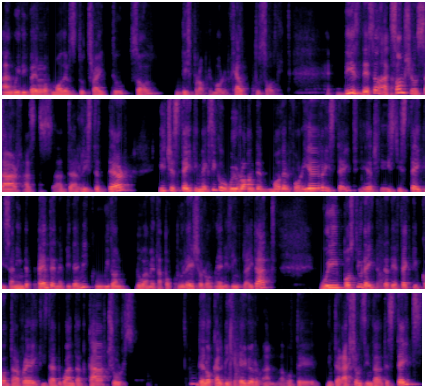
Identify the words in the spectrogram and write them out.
and we develop models to try to solve this problem or help to solve it. These, these assumptions are, as are listed there. Each state in Mexico, we run the model for every state. Each state is an independent epidemic. We don't do a metapopulation or anything like that. We postulate that the effective contact rate is that one that captures the local behavior and of the interactions in that states.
